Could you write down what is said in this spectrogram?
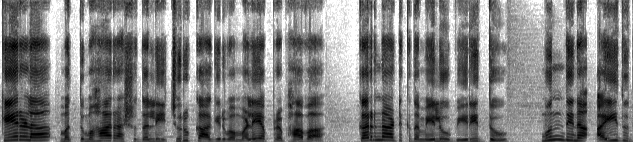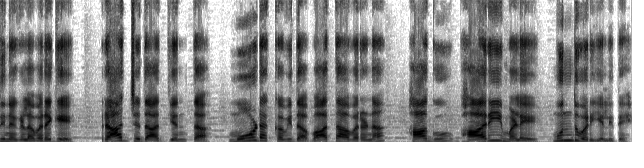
ಕೇರಳ ಮತ್ತು ಮಹಾರಾಷ್ಟ್ರದಲ್ಲಿ ಚುರುಕಾಗಿರುವ ಮಳೆಯ ಪ್ರಭಾವ ಕರ್ನಾಟಕದ ಮೇಲೂ ಬೀರಿದ್ದು, ಮುಂದಿನ ಐದು ದಿನಗಳವರೆಗೆ ರಾಜ್ಯದಾದ್ಯಂತ ಮೋಡ ಕವಿದ ವಾತಾವರಣ ಹಾಗೂ ಭಾರೀ ಮಳೆ ಮುಂದುವರಿಯಲಿದೆ.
